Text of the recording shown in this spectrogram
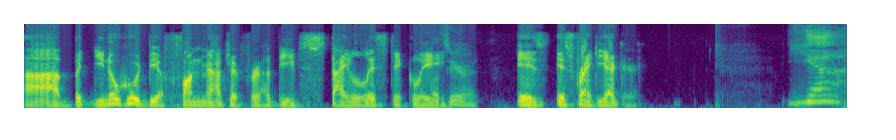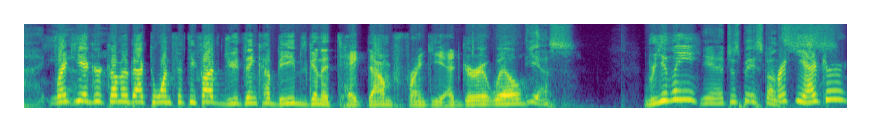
uh, but you know who would be a fun matchup for Habib stylistically Let's hear it. is is Frankie Edgar. Yeah, Frankie yeah. Edgar coming back to 155. Do you think Habib's gonna take down Frankie Edgar at will? Yes. Really? Yeah, just based on Frankie Edgar?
